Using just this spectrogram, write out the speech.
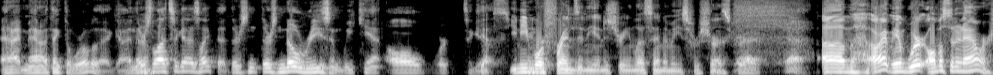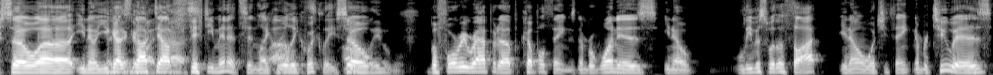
and I, man, I think the world of that guy. And there's lots of guys like that. There's there's no reason we can't all work together. Yes, you need more friends in the industry and less enemies for sure. That's correct. Yeah. Um, all right, man, we're almost at an hour. So, uh, you know, you They guys knocked out fast. 50 minutes in like Wow, really quickly. So before we wrap it up, a couple things. Number one is, you know, leave us with a thought, you know, what you think. Number two is,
